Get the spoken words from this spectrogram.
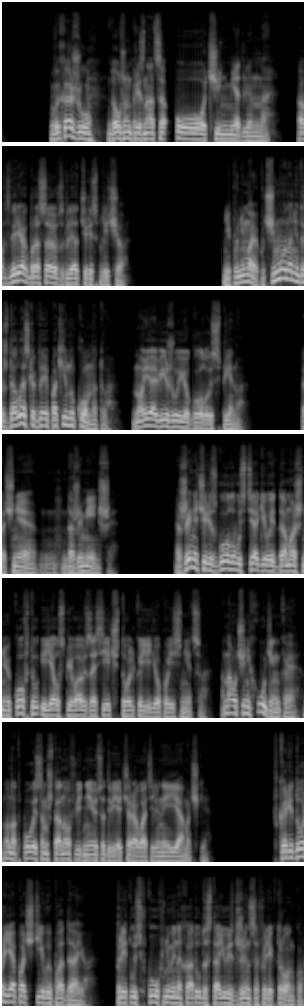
Выхожу, должен признаться, очень медленно, а в дверях бросаю взгляд через плечо. Не понимаю, почему она не дождалась, когда я покину комнату, но я вижу ее голую спину. Точнее, даже меньше. Женя через голову стягивает домашнюю кофту, и я успеваю засечь только ее поясницу. Она очень худенькая, но над поясом штанов виднеются две очаровательные ямочки. В коридор я почти выпадаю. Плетусь в кухню и на ходу достаю из джинсов электронку.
